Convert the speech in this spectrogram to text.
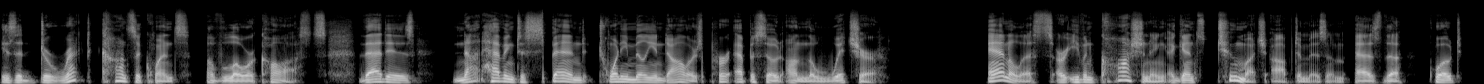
is a direct consequence of lower costs. That is, not having to spend $20 million per episode on The Witcher. Analysts are even cautioning against too much optimism, as the, quote,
